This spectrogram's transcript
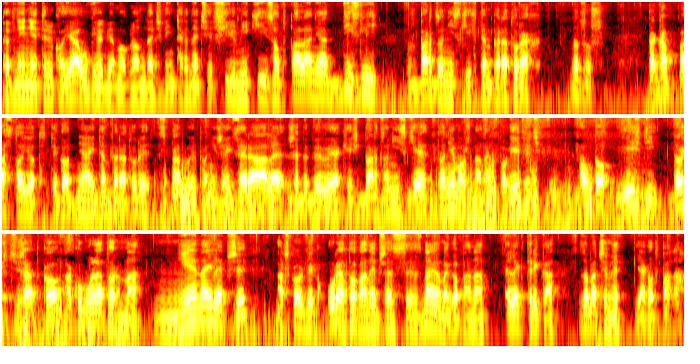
Pewnie nie tylko ja uwielbiam oglądać w internecie filmiki z odpalania diesli w bardzo niskich temperaturach. No cóż, ta kappa stoi od tygodnia i temperatury spadły poniżej zera, ale żeby były jakieś bardzo niskie, to nie można tak powiedzieć. Auto jeździ dość rzadko, akumulator ma nie najlepszy, aczkolwiek uratowany przez znajomego pana elektryka. Zobaczymy, jak odpala.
